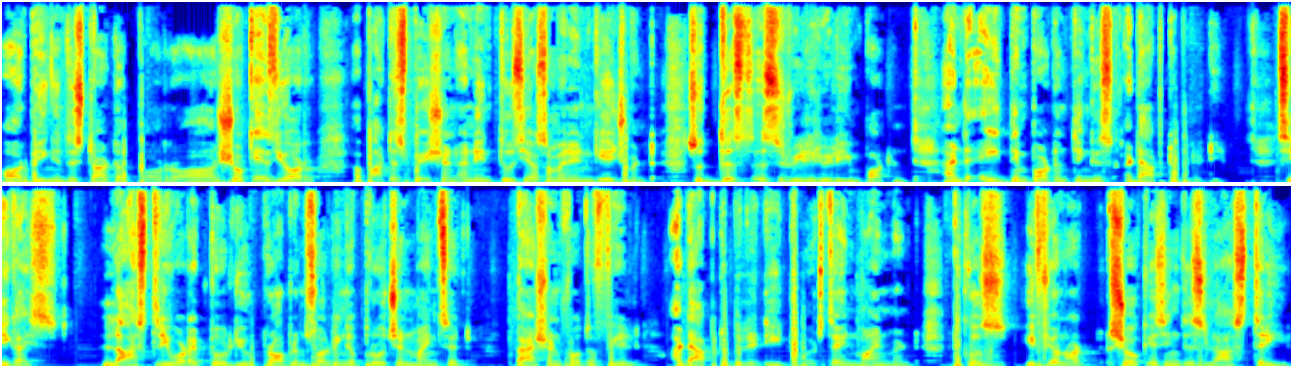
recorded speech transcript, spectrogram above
or being in this startup or uh, showcase your uh, participation and enthusiasm and engagement. So this is really really important. And the eighth important thing is adaptability. See guys, last three what I've told you: problem solving approach and mindset passion for the field, adaptability towards the environment. Because if you're not showcasing these last three,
